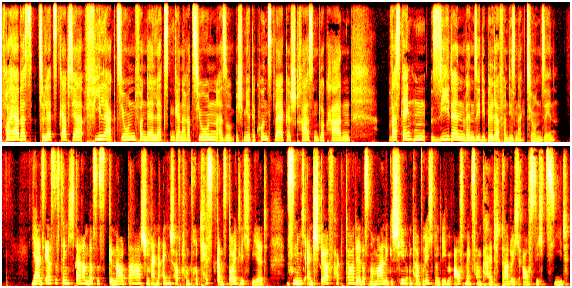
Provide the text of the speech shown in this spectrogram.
Frau Herbers, zuletzt gab es ja viele Aktionen von der letzten Generation, also beschmierte Kunstwerke, Straßenblockaden. Was denken Sie denn, wenn Sie die Bilder von diesen Aktionen sehen? Ja, als erstes denke ich daran, dass es genau da schon eine Eigenschaft von Protest ganz deutlich wird. Es ist nämlich ein Störfaktor, der das normale Geschehen unterbricht und eben Aufmerksamkeit dadurch auf sich zieht.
